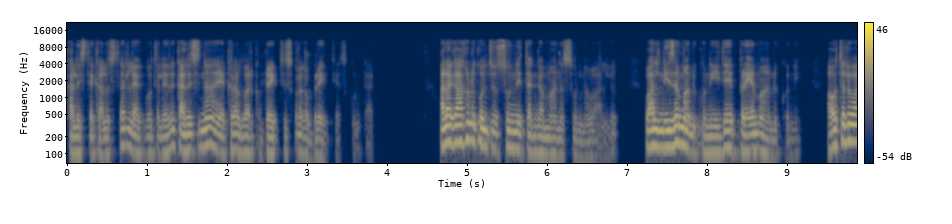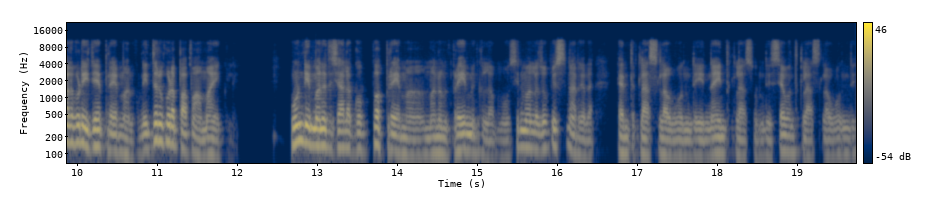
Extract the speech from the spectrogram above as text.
కలిస్తే కలుస్తారు. లేకపోతే లేదు. కలిసినా ఎక్కడి వరకు బ్రేక్ చేసుకోవాలో అక్కడ బ్రేక్ చేసుకుంటారు. అలా కాకుండా కొంచెం సున్నితంగా మనసు ఉన్నవాళ్ళు, వాళ్ళు నిజం అనుకుని, ఇదే ప్రేమ అనుకుని, అవతల వాళ్ళు కూడా ఇదే ప్రేమ అనుకుని, ఇద్దరు కూడా పాపం అమాయకులే. ఉండి మనది చాలా గొప్ప ప్రేమ, మనం ప్రేమికులము. సినిమాల్లో చూపిస్తున్నారు కదా! 10థ్ క్లాస్ లవ్ ఉంది, నైన్త్ క్లాస్ ఉంది, సెవెంత్ క్లాస్ లవ్ ఉంది.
